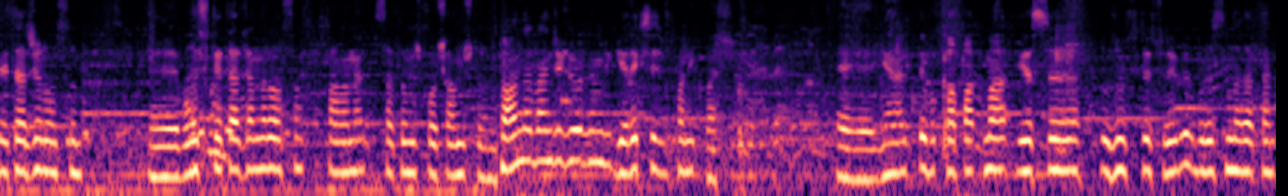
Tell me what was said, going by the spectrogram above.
deterjan olsun, e, bulaşık deterjanları olsun tamamen satılmış, boşalmış durumda. Şu anda bence gördüğüm bir gereksiz bir panik var. E, genellikle bu kapatma yası uzun süre sürebilir. Burasında zaten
